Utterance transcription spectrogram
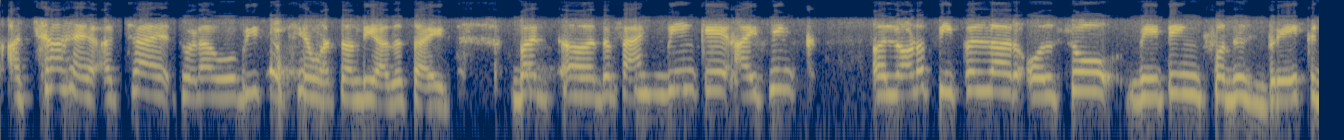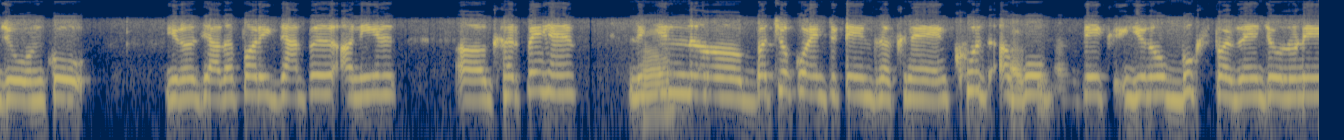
अच्छा है अच्छा है थोड़ा वो भी सीखे what's on the other side but the fact being के I think a lot of people are also waiting for this break जो उनको यू नो ज़्यादा फॉर एग्जांपल अनिल घर पे हैं लेकिन uh, बच्चों को एंटरटेन रख रहे हैं खुद अब वो देख यू नो बुक्स पढ़ रहे हैं जो उन्होंने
